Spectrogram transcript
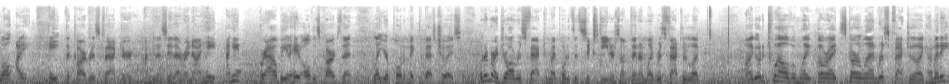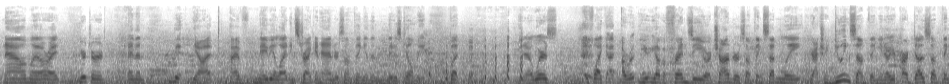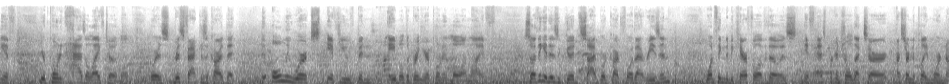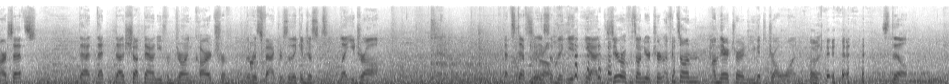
Well, I hate the card risk factor. I'm going to say that right now. I hate I hate Browbeat. I hate all those cards that let your opponent make the best choice. Whenever I draw risk factor, my opponent's at 16 or something. I'm like risk factor. Like, I go to 12. I'm like, all right, discard land risk factor. They're like, I'm at eight now. I'm like, all right, your turn. And then, you know, I, I have maybe a lightning strike in hand or something, and then they just kill me. But you know, whereas if like a, a, you, you have a frenzy or a chandra or something, suddenly you're actually doing something. You know, your card does something if your opponent has a life total. Whereas risk factor is a card that only works if you've been able to bring your opponent low on life. So I think it is a good sideboard card for that reason. One thing to be careful of though is if Esper control decks are, are starting to play more Nar sets, that that does shut down you from drawing cards from the risk factor, so they can just let you draw. And that's definitely Zero. something. y- Yeah, zero if it's on your turn. If it's on on their turn, you get to draw one. But still,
